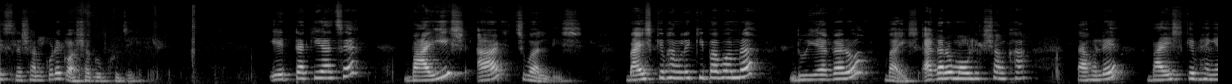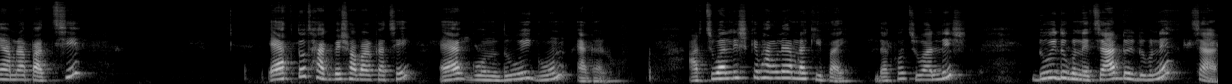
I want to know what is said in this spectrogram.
বিশ্লেষণ করে গসাগু খুঁজি। এরটা কি আছে? বাইশ আর চুয়াল্লিশ। বাইশকে ভাঙলে কি পাবো আমরা? দুই এগারো, বাইশ। এগারো মৌলিক সংখ্যা। তাহলে বাইশকে ভেঙে আমরা পাচ্ছি এক তো থাকবে সবার কাছেই, এক গুণ দুই গুণ এগারো। আর চুয়াল্লিশকে ভাঙলে আমরা কি পাই? দেখো, চুয়াল্লিশ, দুই দুগুণে চার, দুই দুগুণে চার,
